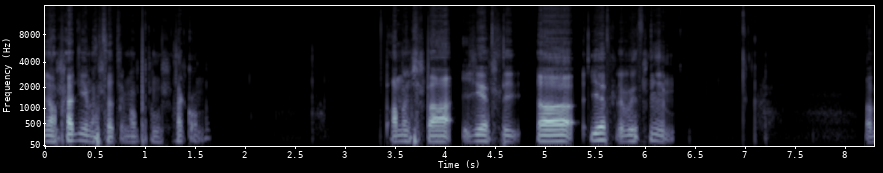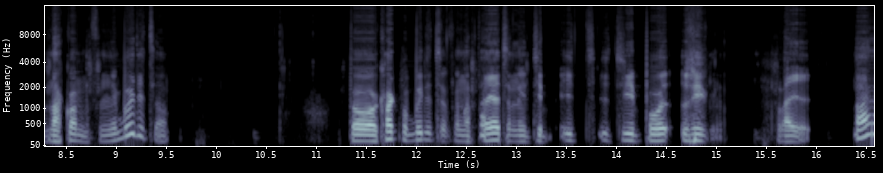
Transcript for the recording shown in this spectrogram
Необходимо с этим опытом знакомиться. Потому что если, э, если вы с ним знакомиться не будете, то как вы будете самостоятельно идти, идти, идти по жизни своей, да?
